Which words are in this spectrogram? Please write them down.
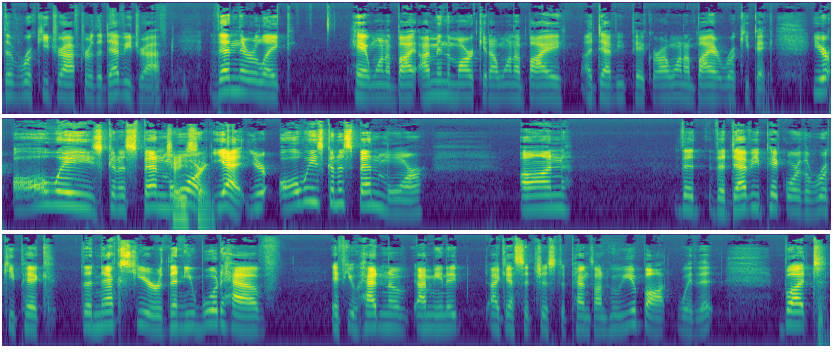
the rookie draft or the Devy draft, then they're like, hey, I want to buy, I'm in the market, I want to buy a Devy pick or I want to buy a rookie pick. You're always going to spend more. Yeah, you're always going to spend more on the the Devy pick or the rookie pick the next year than you would have if you hadn't have, I mean it I guess it just depends on who you bought with it. But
